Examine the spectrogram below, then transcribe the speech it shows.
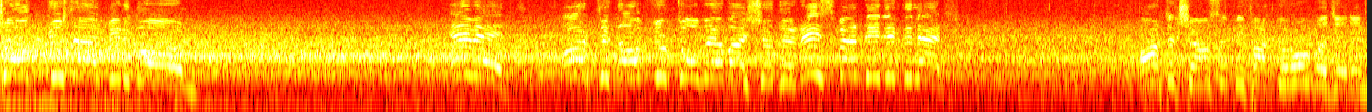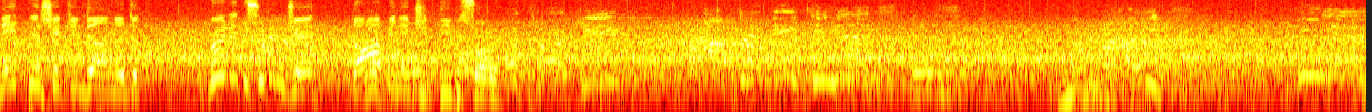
Çok güzel bir gol. Evet artık absürt olmaya başladı. Resmen delirdiler. Artık şansın bir faktör olmadığını net bir şekilde anladık. Böyle düşününce daha bile ciddi bir sorun. For Turkey, after 80 minutes is number 8, Güler.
